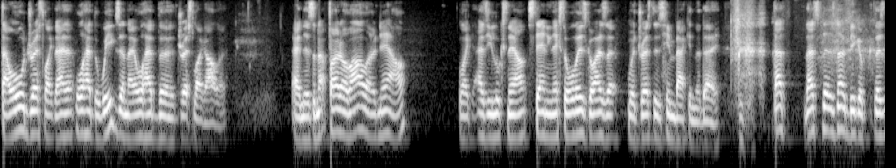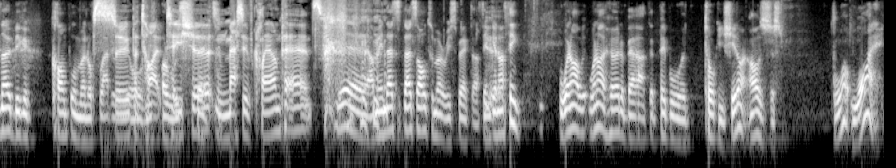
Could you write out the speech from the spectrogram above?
They all dressed like they all had the wigs and they all had the dress like Arlo. And there's a photo of Arlo now, like as he looks now, standing next to all these guys that were dressed as him back in the day. that that's there's no bigger there's no bigger compliment or flattery super or, tight or t-shirt respect. and massive clown pants. yeah, I mean that's that's ultimate respect, I think. Yeah. And I think when I when I heard about that people were talking shit on, I was just what? Why?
